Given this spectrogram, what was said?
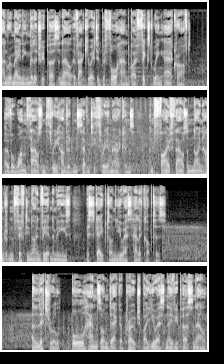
and remaining military personnel evacuated beforehand by fixed-wing aircraft, over 1,373 Americans and 5,959 Vietnamese escaped on US helicopters. A literal, all-hands-on-deck approach by US Navy personnel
